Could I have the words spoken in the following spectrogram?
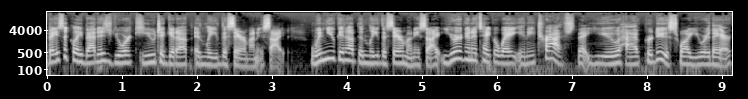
Basically, that is your cue to get up and leave the ceremony site. When you get up and leave the ceremony site, you're going to take away any trash that you have produced while you were there.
